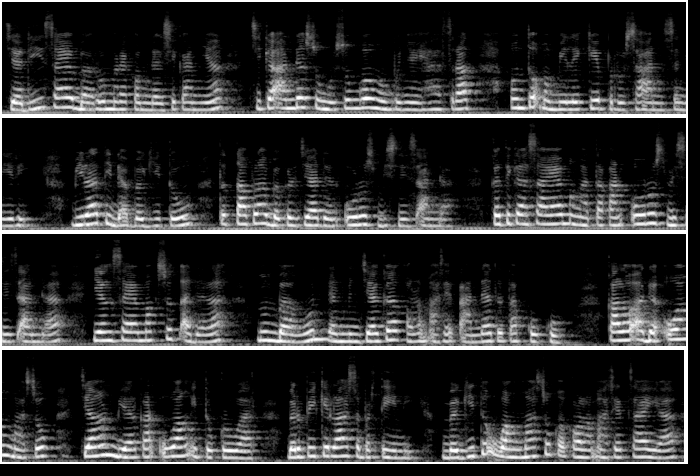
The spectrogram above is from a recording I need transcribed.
Jadi saya baru merekomendasikannya jika Anda sungguh-sungguh mempunyai hasrat untuk memiliki perusahaan sendiri. Bila tidak begitu, tetaplah bekerja dan urus bisnis Anda. Ketika saya mengatakan urus bisnis Anda, yang saya maksud adalah membangun dan menjaga kolom aset Anda tetap kukuh. Kalau ada uang masuk, jangan biarkan uang itu keluar. Berpikirlah seperti ini. Begitu uang masuk ke kolom aset saya,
